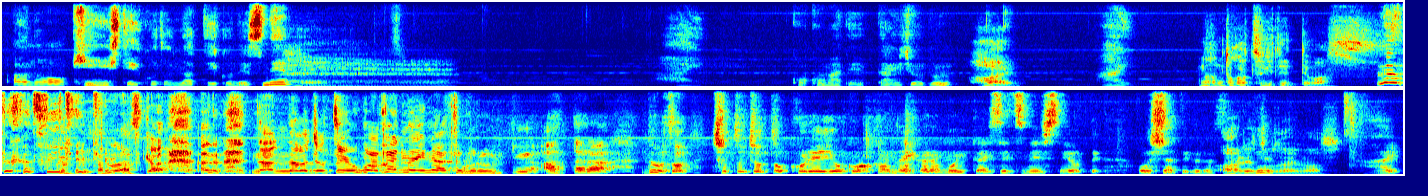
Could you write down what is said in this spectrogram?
あの、起因していくことになっていくんですね。へはい。ここまで大丈夫？はい。はい。なんとかついていってます。なんとかついていってますか？あの、なんだかちょっとよくわかんないなところがあったら、どうぞ、ちょっとちょっとこれよくわかんないからもう一回説明してよっておっしゃってください、ありがとうございます。はい。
